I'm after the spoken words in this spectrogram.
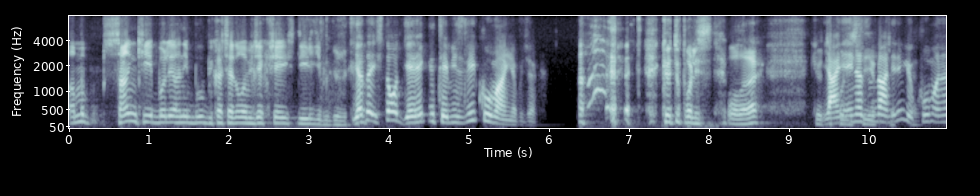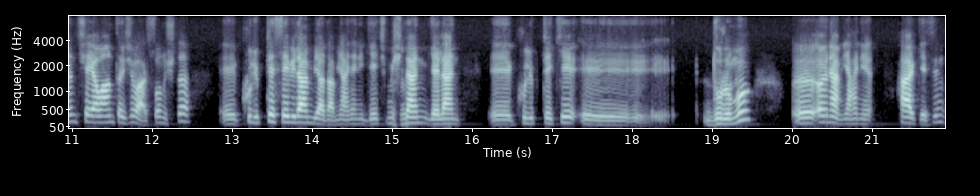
Ama sanki böyle hani bu birkaç ay olabilecek şey değil gibi gözüküyor. Ya da işte o gerekli temizliği Kuman yapacak. evet. Kötü polis olarak. Kötü yani en azından yapacak. dedim ki Kuman'ın şey avantajı var. Sonuçta e, kulüpte sevilen bir adam. Yani hani geçmişten Hı. gelen e, kulüpteki e, durumu e, önemli. Yani herkesin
